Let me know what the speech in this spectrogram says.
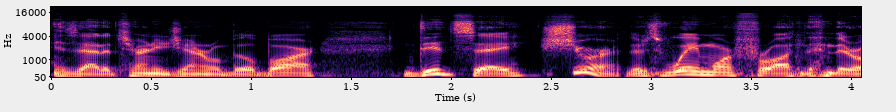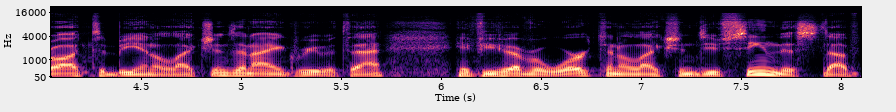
is that Attorney General Bill Barr did say, sure, there's way more fraud than there ought to be in elections, and I agree with that. If you've ever worked in elections, you've seen this stuff.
